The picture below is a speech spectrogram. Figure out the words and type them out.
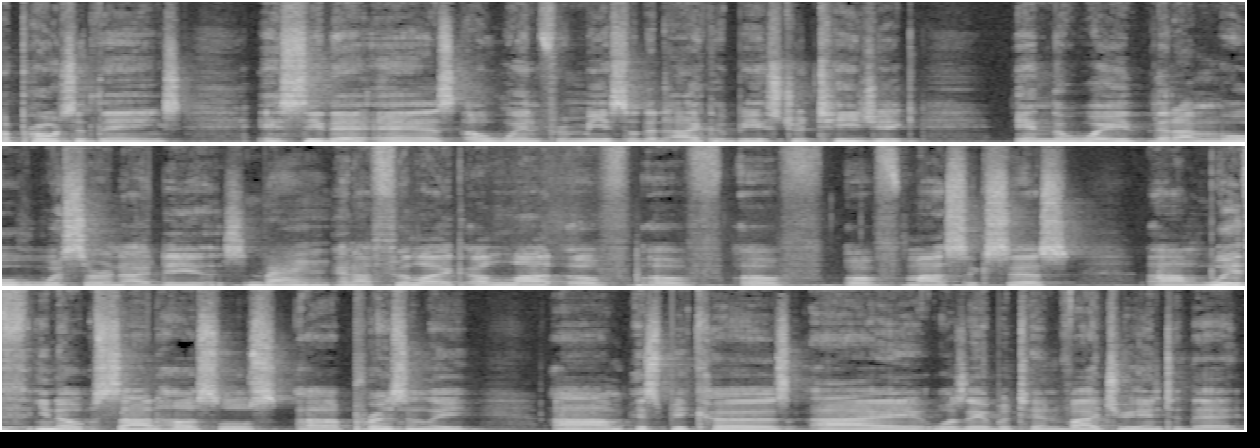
approach to things and see that as a win for me so that I could be strategic in the way that I move with certain ideas. Right. And I feel like a lot of of of of my success um, with you know side hustles uh, presently um, is because I was able to invite you into that.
